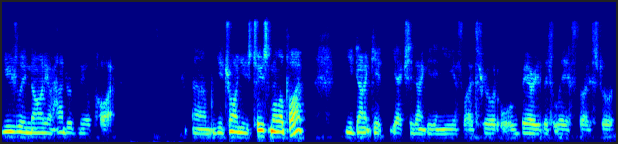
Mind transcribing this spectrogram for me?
usually 90 or 100 mil pipe. Um, you try and use too small a pipe, you don't get, you actually don't get any airflow through it or very little airflow through it.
